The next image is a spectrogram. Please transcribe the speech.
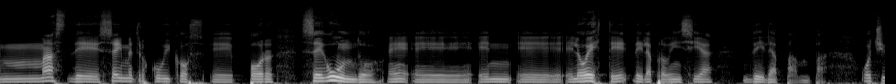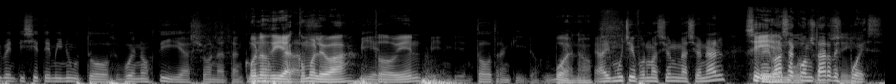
más de 6 metros cúbicos por segundo en el oeste de la provincia de La Pampa. 8 y 27 minutos. Buenos días, Jonathan. Buenos días, ¿cómo le va? ¿Todo bien? Bien, bien, todo tranquilo. Bueno. Hay mucha información nacional. Sí, me vas a contar después.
